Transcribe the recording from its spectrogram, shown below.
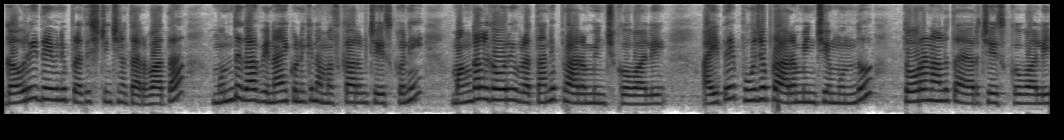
గౌరీదేవిని ప్రతిష్ఠించిన తర్వాత ముందుగా వినాయకునికి నమస్కారం చేసుకుని మంగళ గౌరీ వ్రతాన్ని ప్రారంభించుకోవాలి. అయితే పూజ ప్రారంభించే ముందు తోరణాలు తయారు చేసుకోవాలి.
